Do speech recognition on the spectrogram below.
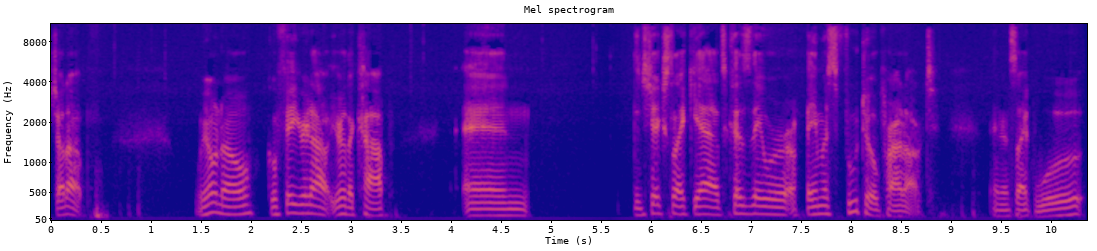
shut up. We don't know. Go figure it out. You're the cop. And the chick's like, yeah, it's because they were a famous Futo product. And it's like, what?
